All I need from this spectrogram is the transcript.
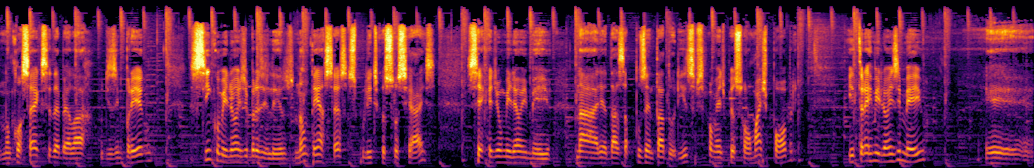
não consegue se debelar o desemprego, 5 milhões de brasileiros não têm acesso às políticas sociais, cerca de um milhão e meio na área das aposentadorias, principalmente o pessoal mais pobre, e 3 milhões e meio, é,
